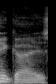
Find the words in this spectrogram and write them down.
Hey guys,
